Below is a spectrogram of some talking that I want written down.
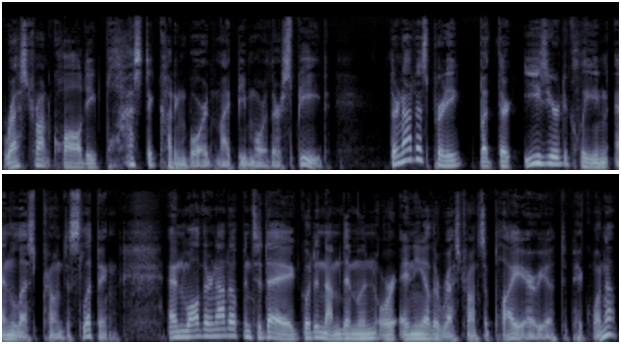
restaurant quality plastic cutting board might be more their speed. They're not as pretty, but they're easier to clean and less prone to slipping. And while they're not open today, go to Namdaemun or any other restaurant supply area to pick one up.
